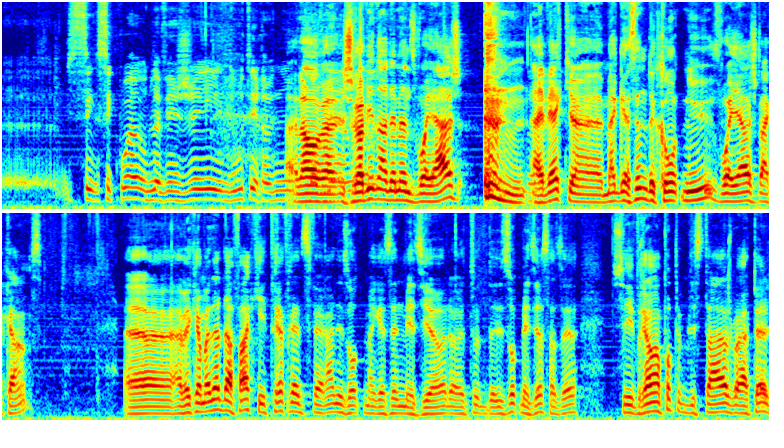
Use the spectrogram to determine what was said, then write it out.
euh, c'est quoi OWG, d'où t'es revenu? Alors, euh, je reviens dans le domaine du voyage avec un magazine de contenu voyage-vacances. Euh, avec un modèle d'affaires qui est très, très différent des autres magazines médias. là, tout- des autres médias, c'est-à-dire, c'est vraiment pas publicitaire. Je me rappelle,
